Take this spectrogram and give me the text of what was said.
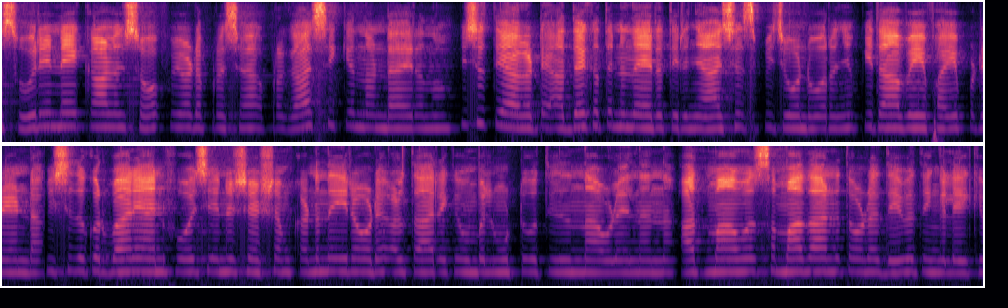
സൂര്യനേക്കാളും ശോഭയോടെ പ്രശാ പ്രകാശിക്കുന്നുണ്ടായിരുന്നു. വിശുദ്ധയാകട്ടെ അദ്ദേഹത്തിന് നേരെ തിരിഞ്ഞ് ആശ്വസിപ്പിച്ചുകൊണ്ട് പറഞ്ഞു പിതാവെ ഭയപ്പെടേണ്ട. വിശുദ്ധ കുർബാന അനുഭവിച്ചതിനു ശേഷം കണ്ണുനീരോടെ അവൾ താരയ്ക്ക് മുമ്പിൽ മുട്ടുകുത്തി നിന്ന അവളിൽ നിന്ന് ആത്മാവ് സമാധാനത്തോടെ ദൈവത്തിങ്കിലേക്ക്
